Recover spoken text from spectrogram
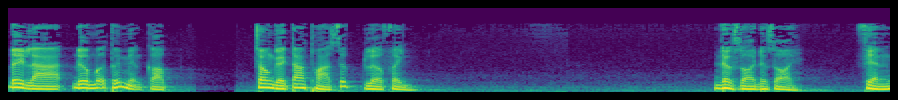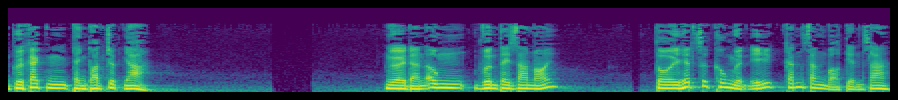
đây là đưa mỡ tới miệng cọp, cho người ta thỏa sức lừa phỉnh. Được rồi, được rồi. Phiền quý khách thanh toán trước nha. Người đàn ông vươn tay ra nói. Tôi hết sức không nguyện ý cắn răng bỏ tiền ra.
